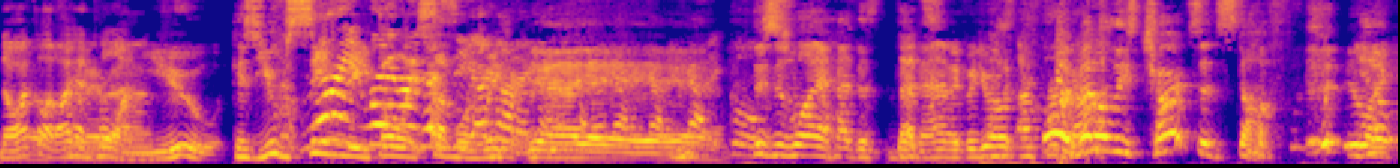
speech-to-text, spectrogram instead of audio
no, I thought I had way pull around. on you because you've seen Right, me right, bully right, I see, someone weaker. Yeah, yeah, yeah, yeah, yeah. Got it, yeah. cool. This is why I had this That's- dynamic. But you're like, I oh, I've got all these charts and stuff. You're know-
